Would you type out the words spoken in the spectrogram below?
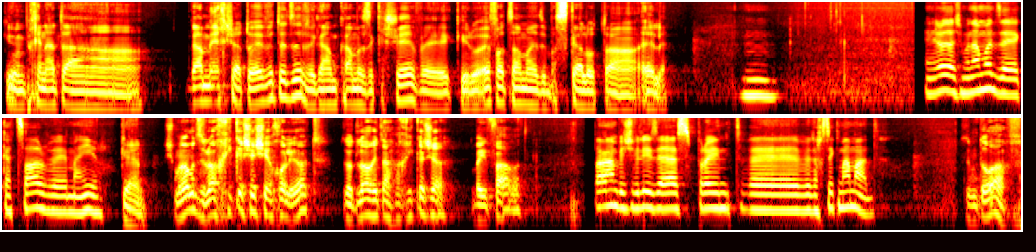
כאילו מבחינת ה... גם איך שאת אוהבת את זה וגם כמה זה קשה וכאילו איפה את שמה את זה בסקלות האלה. אני לא יודע, 800 זה קצר ומהיר. כן. 800 זה לא הכי קשה שיכול להיות? זאת לא הריצה הכי קשה ביפר? פעם בשבילי זה היה ספרינט ולהחזיק מעמד. זה מטורף.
